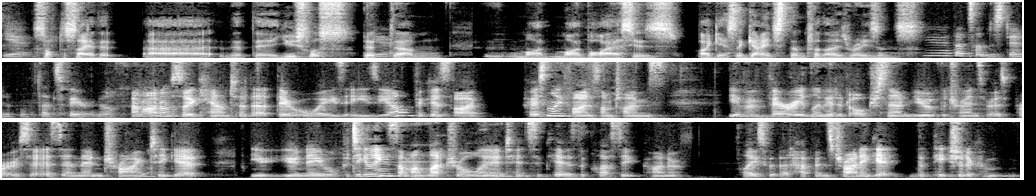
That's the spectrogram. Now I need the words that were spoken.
Yeah. It's not to say that uh, that they're useless, but yeah. um, my my bias is, I guess, against them for those reasons. Yeah, that's understandable. That's fair enough. And I'd also counter that they're always easier because I personally find sometimes you have a very limited ultrasound view of the transverse process and then trying to get your, your needle, particularly in someone lateral and intensive care is the classic kind of place where that happens, trying to get the picture to com-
